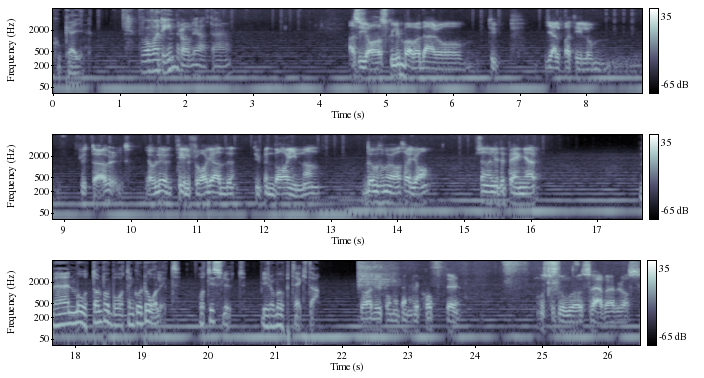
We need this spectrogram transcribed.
kokain. Vad var din roll i allt det här? Alltså jag skulle bara vara där och typ hjälpa till och flytta över det. Liksom. Jag blev tillfrågad typ en dag innan. Dum som jag var sa ja. Tjäna lite pengar. Men motorn på båten går dåligt och till slut blir de upptäckta. Då hade det kommit en helikopter och stod och svävade över oss.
